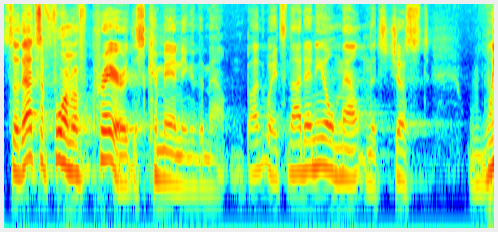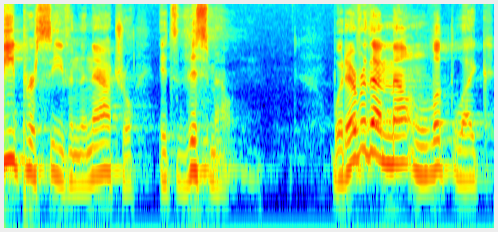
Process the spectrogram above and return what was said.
So that's a form of prayer, this commanding of the mountain. By the way, it's not any old mountain that's just we perceive in the natural, it's this mountain. Whatever that mountain looked like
